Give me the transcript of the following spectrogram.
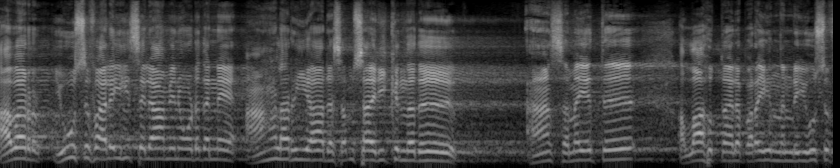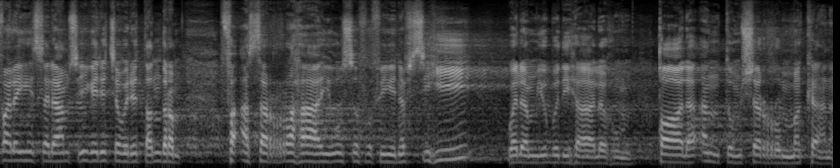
അവർ യൂസുഫ് അലൈഹി ഇസ്ലാമിനോട് തന്നെ ആളറിയാതെ സംസാരിക്കുന്നത്. ആ സമയത്ത് അള്ളാഹു താല പറയുന്നുണ്ട് യൂസുഫ് അലൈഹി സ്വലാം സ്വീകരിച്ച ഒരു തന്ത്രം യൂസുഫ് നഫ്സിഹി വലം യുബ്ദിഹാ ലഹും ഖാല അൻതും ശർറും മക്കാന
